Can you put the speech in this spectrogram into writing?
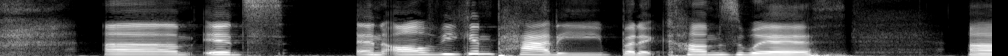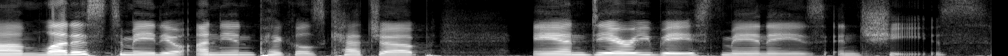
um, it's an all vegan patty, but it comes with um, lettuce, tomato, onion, pickles, ketchup, and dairy based mayonnaise and cheese.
